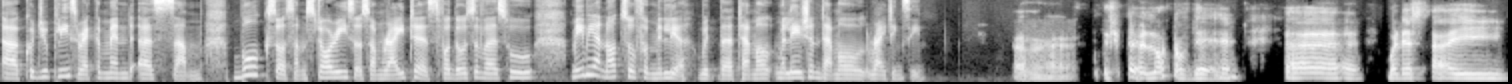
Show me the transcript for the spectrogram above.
uh, could you please recommend us some books or some stories or some writers for those of us who maybe are not so familiar with the Tamil, Malaysian Tamil writing scene? Uh, a lot of them. Uh, but as I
